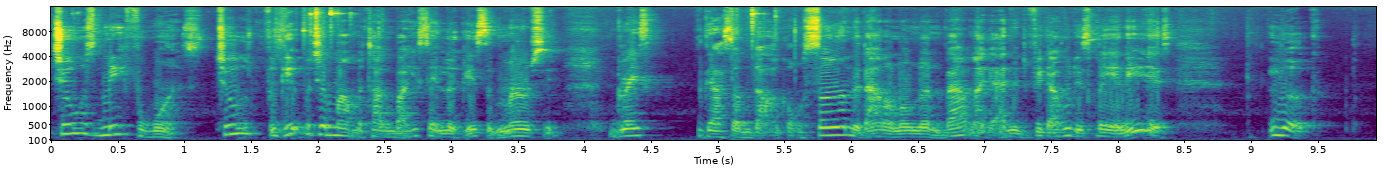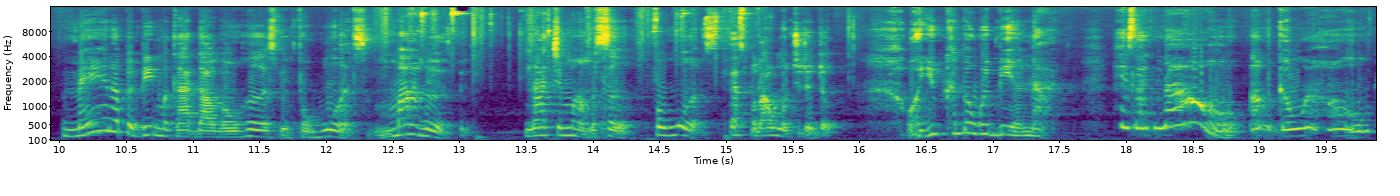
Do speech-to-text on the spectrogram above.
Choose me for once. Choose, forget what your mama talking about. He said, look, it's a mercy. Grace got some doggone son that I don't know nothing about. Like, I need to figure out who this man is. Look, man up and beat my god doggone husband for once. My husband, not your mama's son. For once. That's what I want you to do. Or you coming with me or not. He's like, no, I'm going home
